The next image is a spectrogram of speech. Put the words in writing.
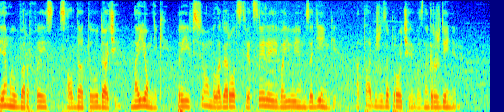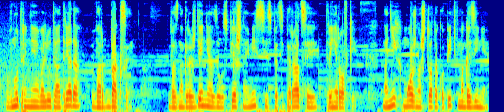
Все мы в Warface солдаты удачи, наемники. При всем благородстве целей воюем за деньги, а также за прочие вознаграждения. Внутренняя валюта отряда – варбаксы. Вознаграждение за успешные миссии, спецоперации, тренировки. На них можно что-то купить в магазине.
